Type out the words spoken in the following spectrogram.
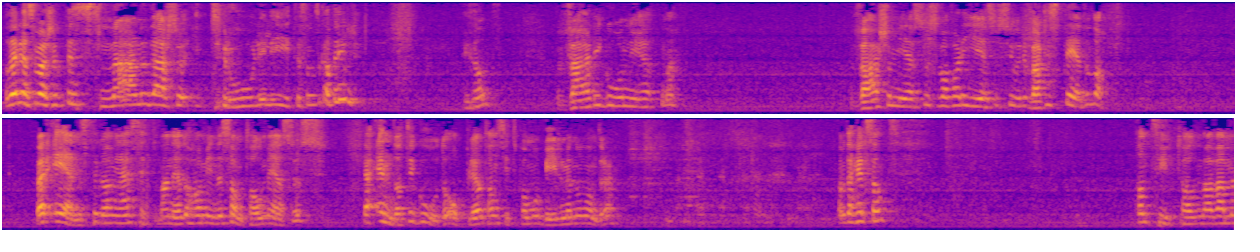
Og det er det som er så besnærende. Det er så utrolig lite som skal til. Ikke sant? Vær de gode nyhetene. Vær som Jesus. Hva var det Jesus gjorde? Vær til stede, da. Hver eneste gang jeg setter meg ned og har mine samtaler med Jesus Jeg har enda til gode å oppleve at han sitter på mobilen med noen andre. Ja, men det er helt sant. Han tiltaler meg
